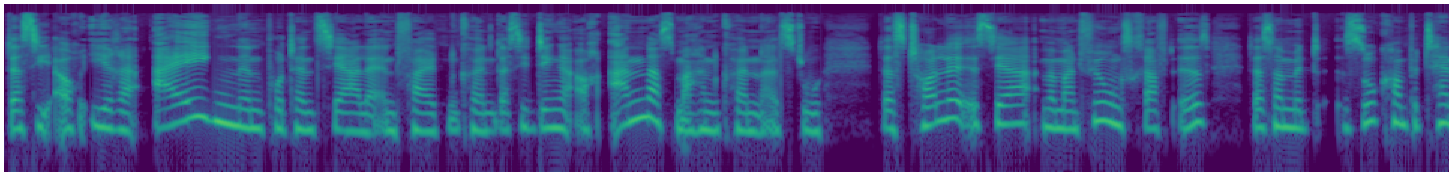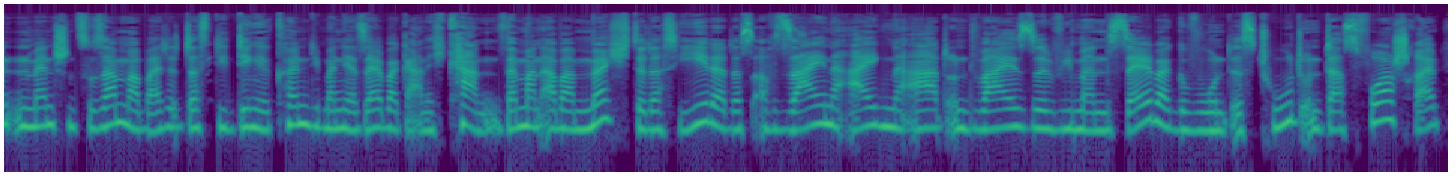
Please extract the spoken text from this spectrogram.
dass sie auch ihre eigene eigenen Potenziale entfalten können, dass sie Dinge auch anders machen können als du. Das Tolle ist ja, wenn man Führungskraft ist, dass man mit so kompetenten Menschen zusammenarbeitet, dass die Dinge können, die man ja selber gar nicht kann. Wenn man aber möchte, dass jeder das auf seine eigene Art und Weise, wie man es selber gewohnt ist, tut und das vorschreibt,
